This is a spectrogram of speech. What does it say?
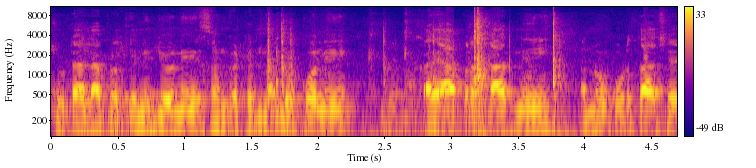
ચૂંટાયેલા પ્રતિનિધિઓની, સંગઠનના લોકોની કયા પ્રકારની અનુકૂળતા છે,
